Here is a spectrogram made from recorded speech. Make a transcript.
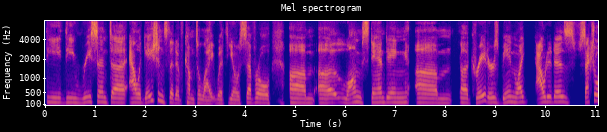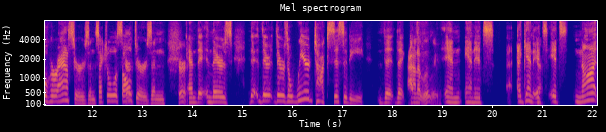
the the recent uh, allegations that have come to light with you know several um uh long-standing um uh, creators being like outed as sexual harassers and sexual assaulters and sure and the, and there's there there's a weird toxicity that that kind of and and it's again it's it's not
